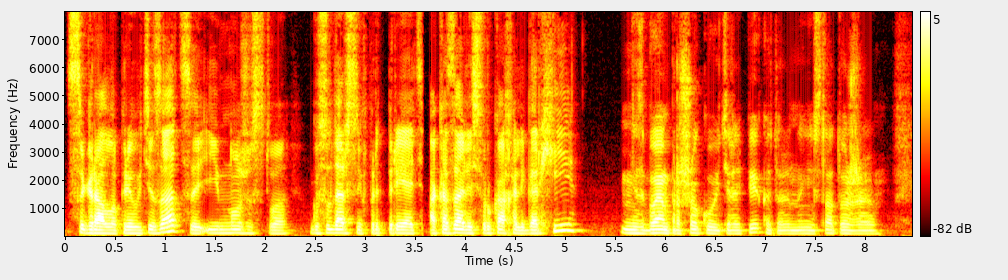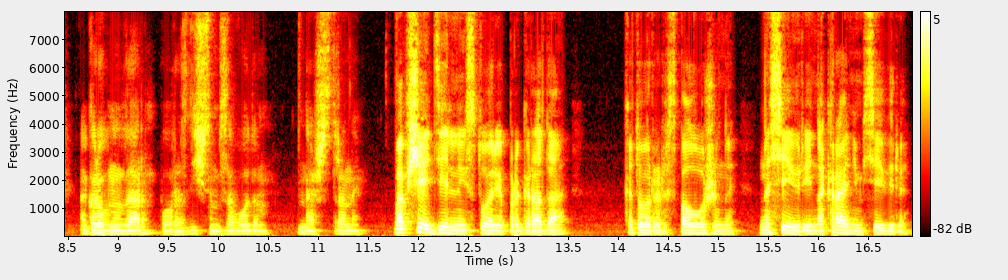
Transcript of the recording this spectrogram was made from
сыграла приватизация, и множество государственных предприятий оказались в руках олигархии. Не забываем про шоковую терапию, которая нанесла тоже огромный удар по различным заводам нашей страны. Вообще отдельная история про города, которые расположены на севере и на крайнем севере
